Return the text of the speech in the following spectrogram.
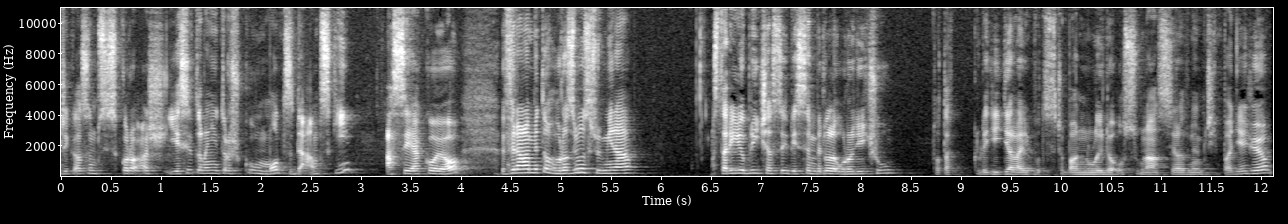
říkal jsem si skoro až, jestli to není trošku moc dámský, asi jako jo. Ve finále mi to hrozně moc připomíná starý dobrý časy, kdy jsem bydlel u rodičů, to tak lidi dělají od třeba 0 do 18 let v mém případě, že jo,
